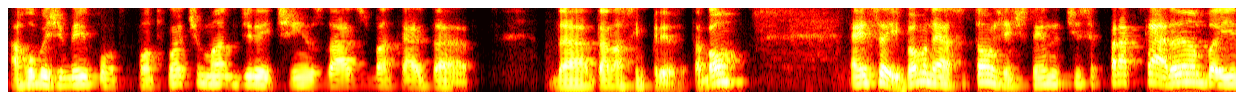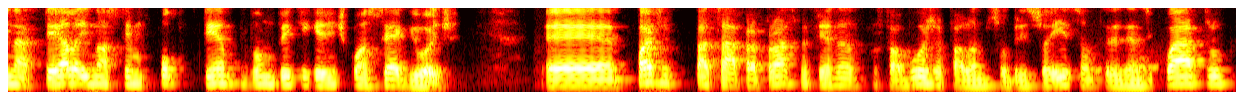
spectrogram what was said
arroba gmail.com, eu te mando direitinho os dados bancários da, da, da, nossa empresa, tá bom? É isso aí, vamos nessa. Então, gente, tem notícia para caramba aí na tela e nós temos pouco tempo, vamos ver o que, que a gente consegue hoje. É, pode passar para a próxima, Fernando, por favor, já falamos sobre isso aí, são 304.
